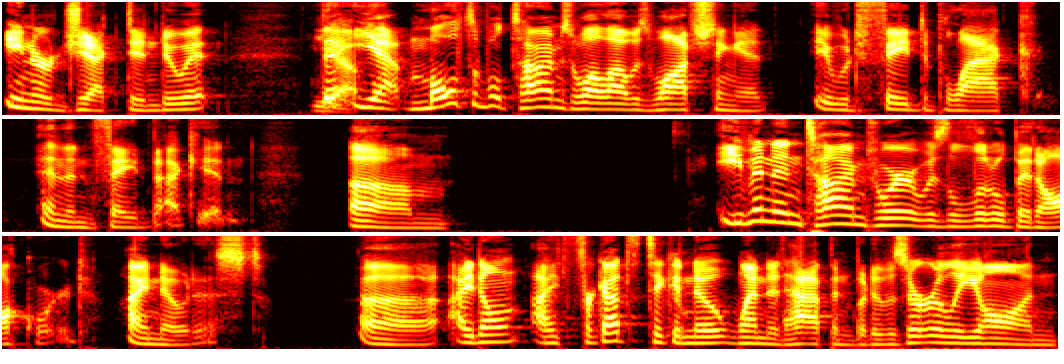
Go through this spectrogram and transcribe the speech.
interject into it. That- Yeah. yeah, multiple times while I was watching it, it would fade to black and then fade back in. Um, even in times where it was a little bit awkward, I noticed. Uh, I don't. I forgot to take a note when it happened, but it was early on,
